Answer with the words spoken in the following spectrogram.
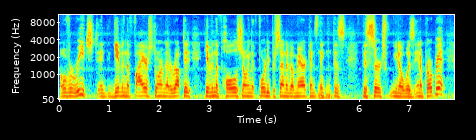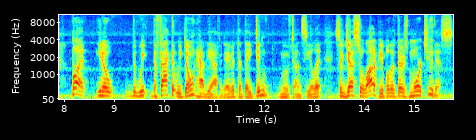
overreached, given the firestorm that erupted, given the polls showing that 40% of Americans think mm-hmm. that this this search, you know, was inappropriate. But you know, the, we, the fact that we don't have the affidavit, that they didn't move to unseal it, suggests to a lot of people that there's more to this.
